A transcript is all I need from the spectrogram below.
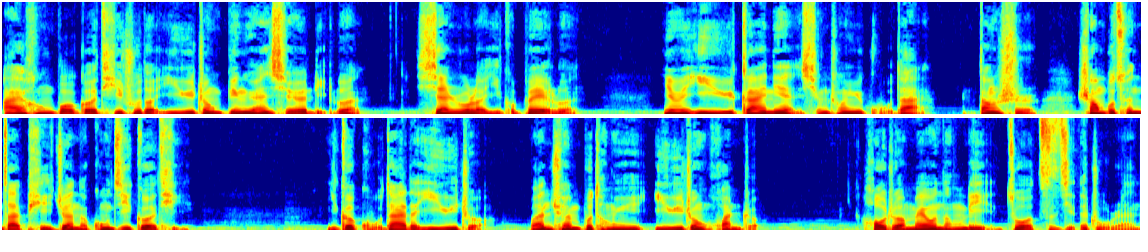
埃亨伯格提出的抑郁症病原学理论陷入了一个悖论，因为抑郁概念形成于古代，当时尚不存在疲倦的攻击个体。一个古代的抑郁者完全不同于抑郁症患者，后者没有能力做自己的主人，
